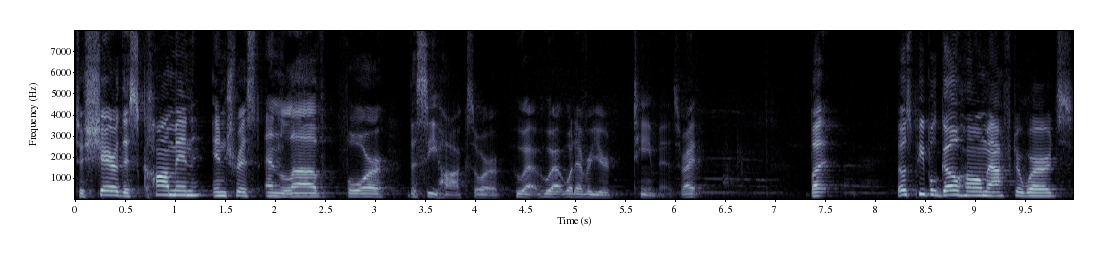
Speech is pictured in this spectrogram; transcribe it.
to share this common interest and love for the Seahawks or who, who, whatever your team is, right? But those people go home afterwards.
